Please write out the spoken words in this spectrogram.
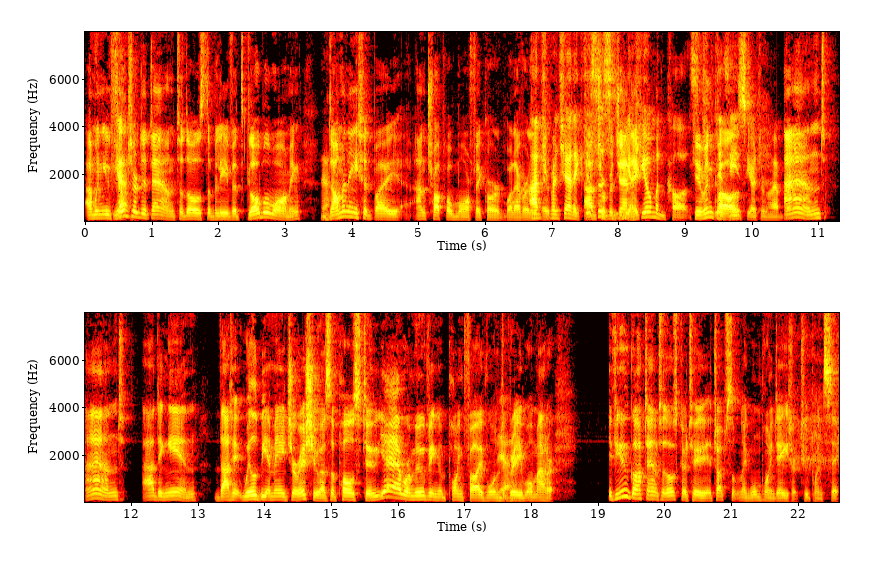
And when you filtered yeah. it down to those that believe it's global warming, yeah. dominated by anthropomorphic or whatever anthropogenic. This anthropogenic, is, yeah, human cause. Human cause. It's easier to remember. And and adding in that it will be a major issue as opposed to yeah we're moving at 0.5 yeah. degree it won't matter if you got down to those criteria, it dropped something like 1.8 or 2.6.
